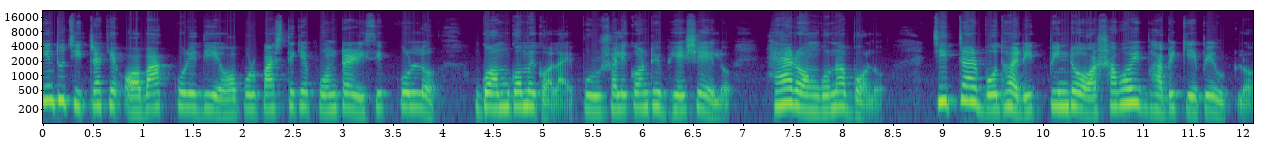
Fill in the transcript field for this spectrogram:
কিন্তু চিত্রাকে অবাক করে দিয়ে অপর পাশ থেকে ফোনটা রিসিভ করল গমগমে গলায়। পুরুষালী কণ্ঠে ভেসে এলো হ্যাঁ রঙ্গনা, বলো। চিত্রার বোধহয় হৃৎপিণ্ড অস্বাভাবিকভাবে কেঁপে উঠল।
